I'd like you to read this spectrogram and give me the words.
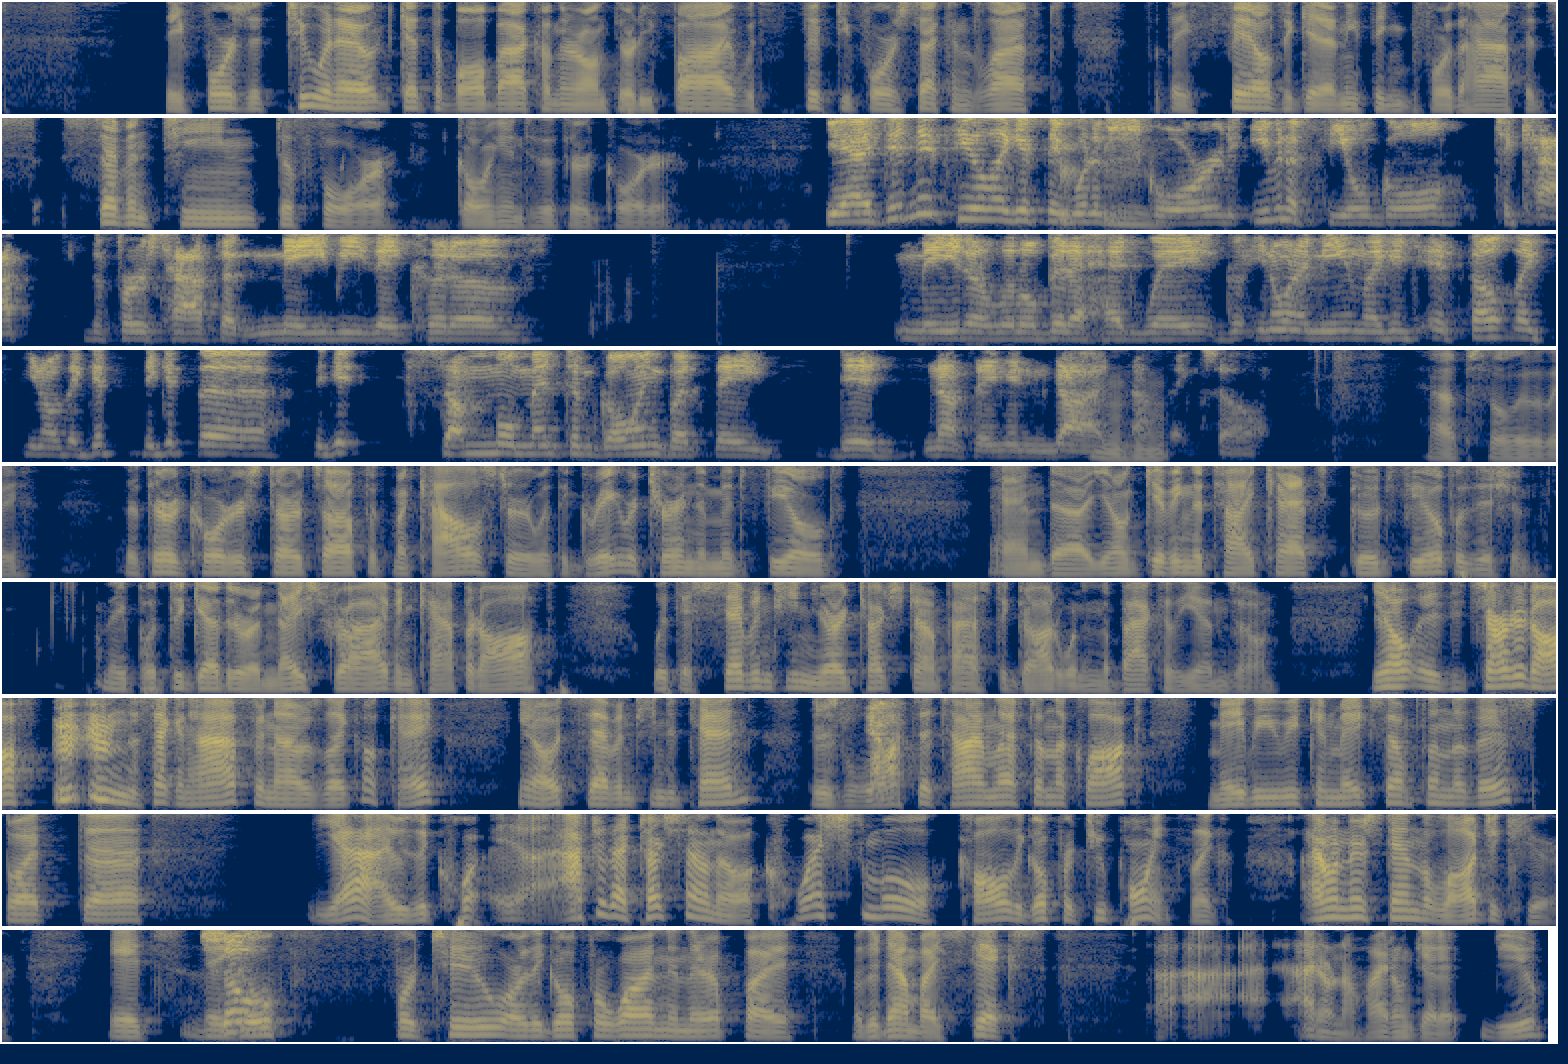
They force it two and out, get the ball back on their own 35 with 54 seconds left, but they fail to get anything before the half. It's 17 to 4 going into the third quarter. Yeah, didn't it feel like if they would have scored even a field goal to cap the first half that maybe they could have made a little bit of headway. You know what I mean? Like it, it, felt like you know they get they get the they get some momentum going, but they did nothing and got mm-hmm. nothing. So Absolutely. The third quarter starts off with McAllister with a great return to midfield and, uh, you know, giving the Tie Cats good field position. They put together a nice drive and cap it off with a 17 yard touchdown pass to Godwin in the back of the end zone. You know, it started off the second half, and I was like, okay, you know, it's 17 to 10. There's yeah. lots of time left on the clock. Maybe we can make something of this. But uh, yeah, it was a eh, after that touchdown though, a questionable call to go for two points. Like I don't understand the logic here. It's they so, go f- for two or they go for one and they're up by or they're down by six. I, I don't know. I don't get it. Do you?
